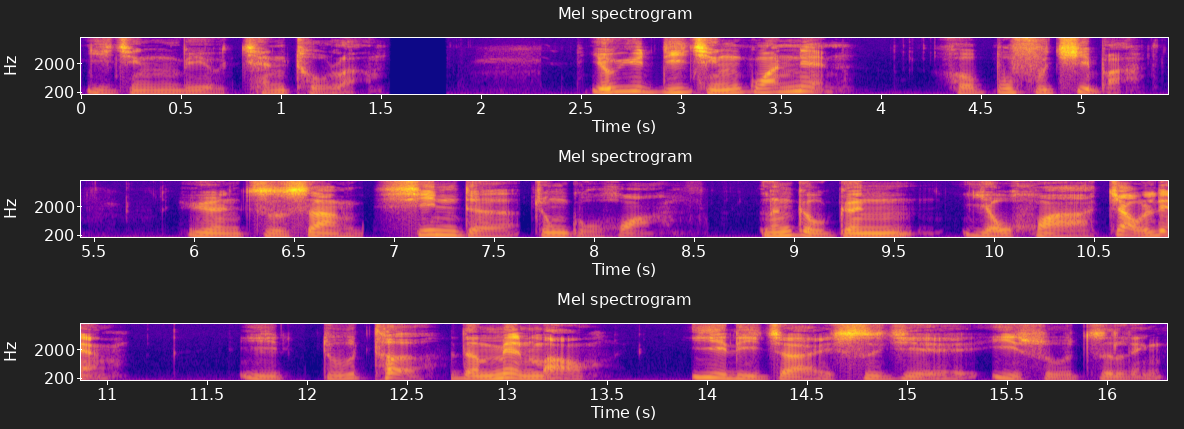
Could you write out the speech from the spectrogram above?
已经没有前途了，由于敌情观念和不服气吧，愿纸上新的中国画能够跟油画较量，以独特的面貌屹立在世界艺术之林。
